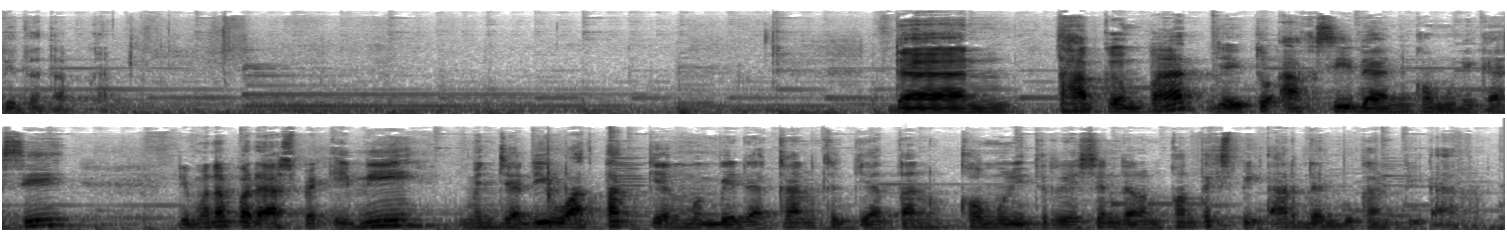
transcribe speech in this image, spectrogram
ditetapkan. Dan tahap keempat yaitu aksi dan komunikasi di mana pada aspek ini menjadi watak yang membedakan kegiatan community relation dalam konteks PR dan bukan PR.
